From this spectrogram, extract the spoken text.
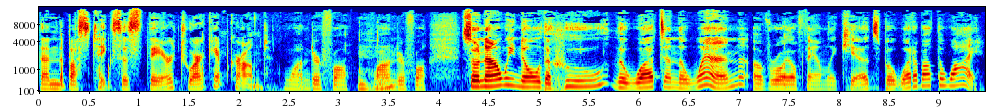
then the bus takes us there to our campground. Wonderful, wonderful. So now we know the who, the what, and the when of Royal Family Kids, but what about the why?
